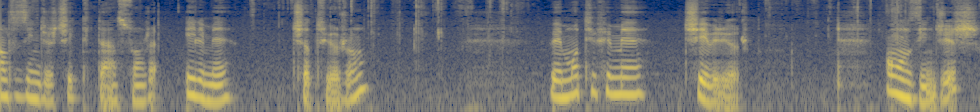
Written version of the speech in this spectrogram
Altı zincir çektikten sonra elimi çatıyorum ve motifimi çeviriyorum. 10 zincir.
